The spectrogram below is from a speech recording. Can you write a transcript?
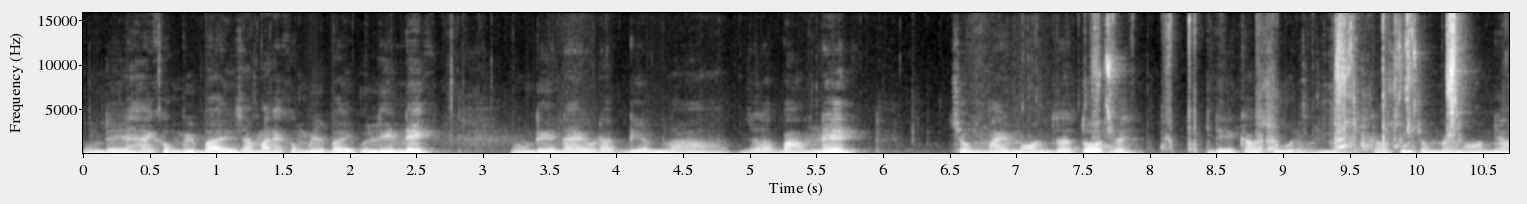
Dòng đế 2017 ra mắt 2017 của Liên Ninh. Dòng đế này có đặc điểm là rất là bám nền. Chống mài mòn rất là tốt đây đế cao su này mọi người. Cao su chống mài mòn nhá.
